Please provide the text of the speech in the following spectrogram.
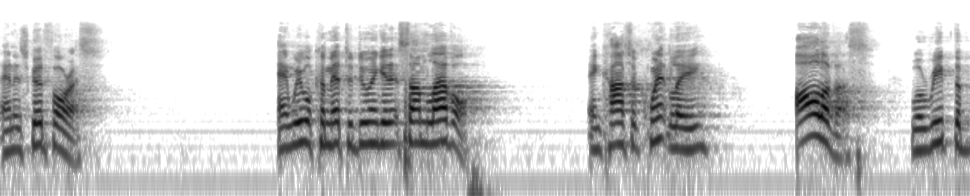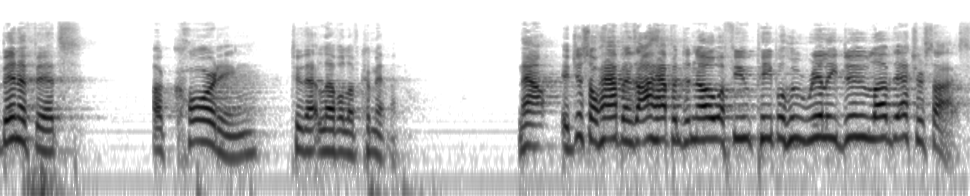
and it's good for us. And we will commit to doing it at some level. And consequently, all of us will reap the benefits according to that level of commitment. Now, it just so happens I happen to know a few people who really do love to exercise.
